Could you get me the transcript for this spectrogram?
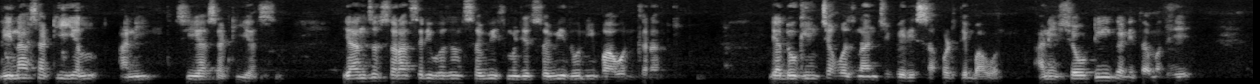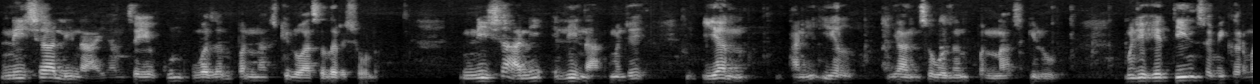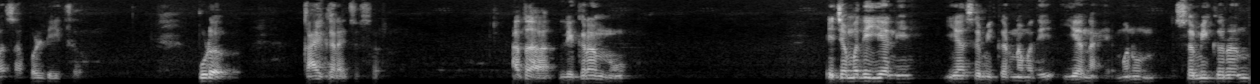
लीनासाठी यल आणि सियासाठी यास यांचं सरासरी वजन सव्वीस म्हणजे सव्वीस दोन्ही बावन करा. या दोघींच्या वजनांची बेरीज सापडते बावन आणि शेवटी गणितामध्ये निशा लीना यांचं एकूण वजन पन्नास किलो असं दर्शवलं. निशा आणि लीना म्हणजे यन आणि यल यांचं वजन पन्नास किलो. म्हणजे हे तीन समीकरण सापडली इथं. पुढं काय करायचं सर? आता लेकरांनो याच्यामध्ये यन आहे. या समीकरणामध्ये यन आहे. म्हणून समीकरण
